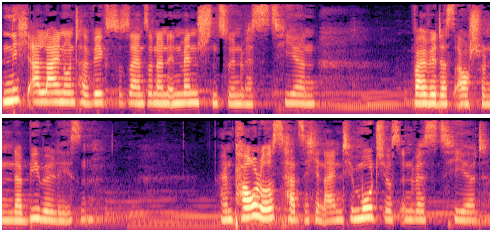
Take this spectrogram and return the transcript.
nicht allein unterwegs zu sein, sondern in Menschen zu investieren, weil wir das auch schon in der Bibel lesen. Ein Paulus hat sich in einen Timotheus investiert.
